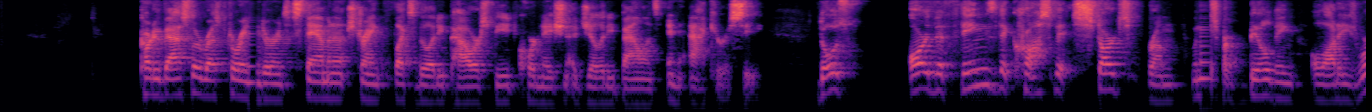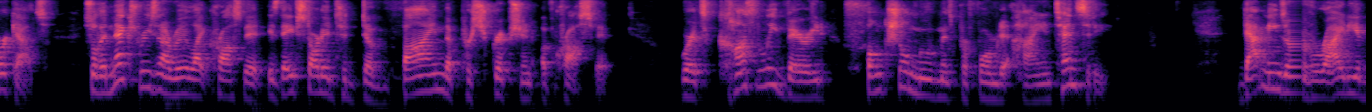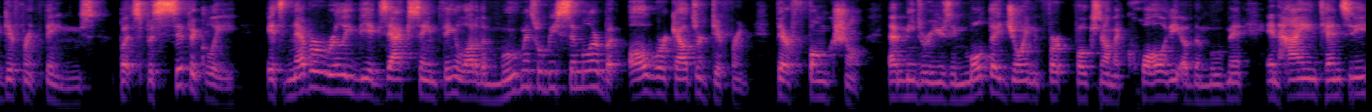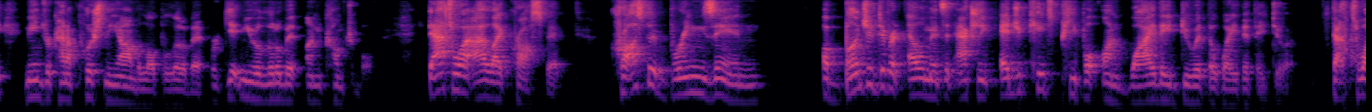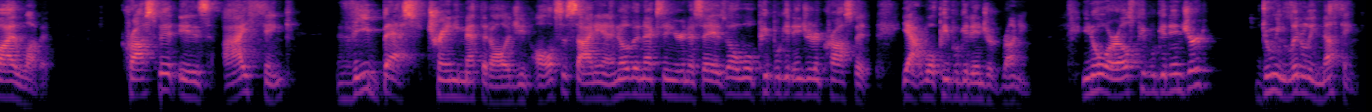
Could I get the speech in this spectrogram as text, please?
Cardiovascular, respiratory endurance, stamina, strength, flexibility, power, speed, coordination, agility, balance, and accuracy. Those are the things that CrossFit starts from when they start building a lot of these workouts. So, the next reason I really like CrossFit is they've started to define the prescription of CrossFit where it's constantly varied functional movements performed at high intensity. That means a variety of different things, but specifically, it's never really the exact same thing. A lot of the movements will be similar, but all workouts are different. They're functional. That means we're using multi joint and f- focusing on the quality of the movement. And high intensity means we're kind of pushing the envelope a little bit. We're getting you a little bit uncomfortable. That's why I like CrossFit. CrossFit brings in a bunch of different elements and actually educates people on why they do it the way that they do it. That's why I love it. CrossFit is, I think, the best training methodology in all of society. And I know the next thing you're going to say is, oh, well, people get injured in CrossFit. Yeah, well, people get injured running. You know where else people get injured? Doing literally nothing,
